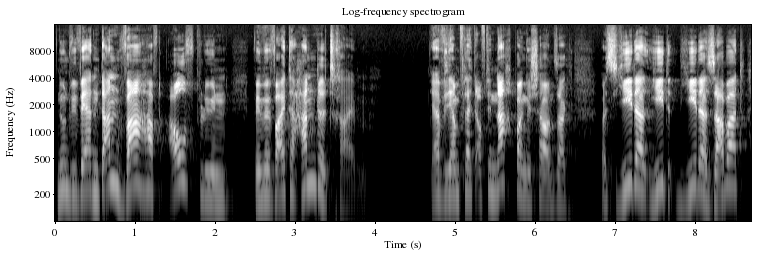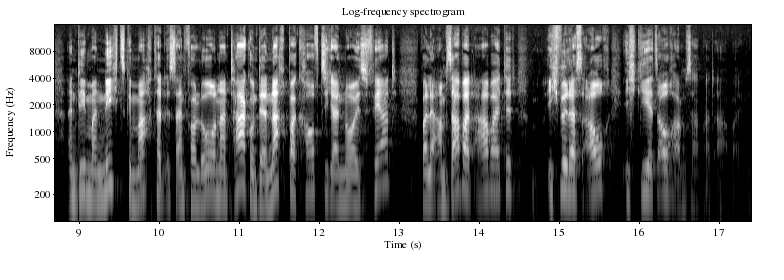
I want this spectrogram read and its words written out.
nun, wir werden dann wahrhaft aufblühen, wenn wir weiter Handel treiben. Ja, sie haben vielleicht auf den Nachbarn geschaut und gesagt, was jeder, jeder, jeder Sabbat, an dem man nichts gemacht hat, ist ein verlorener Tag. Und der Nachbar kauft sich ein neues Pferd, weil er am Sabbat arbeitet. Ich will das auch, ich gehe jetzt auch am Sabbat arbeiten.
